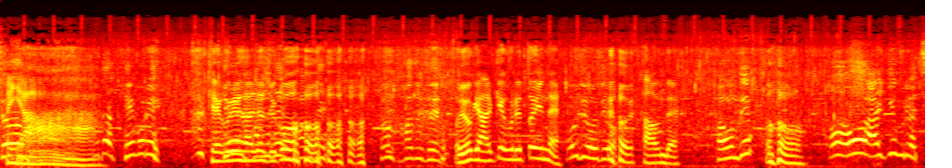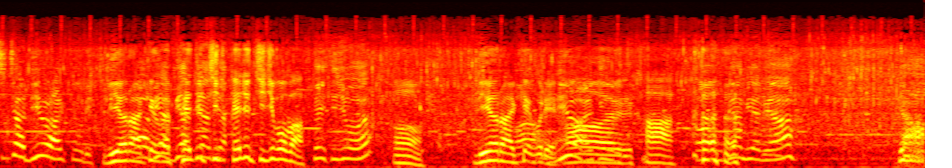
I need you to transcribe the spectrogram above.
자, 이야, 일단 개구리. 개구리 살려주고. 그럼 봐도 돼. 어, 여기 알개구리 또 있네. 어디, 어디요? 가운데. 가운데? 어, 어, 어, 알개구리야. 진짜 real 알개구리. real 아, 알개구리. 미안, 미안, 배주, 미안, 뒤, 미안. 배주 뒤집어봐. 배 뒤집어요? 어. real 알개구리. 와, real 어, 알개구리. 가. 어, 미안, 미안, 미안. 야,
